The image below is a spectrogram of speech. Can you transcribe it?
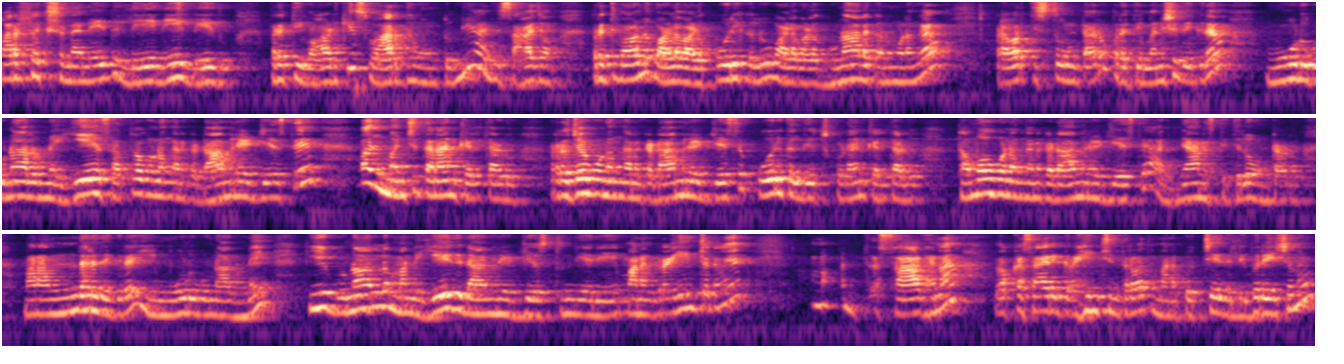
పర్ఫెక్షన్ అనేది లేనే లేదు. ప్రతి వాడికి స్వార్థం ఉంటుంది. అది సహజం. ప్రతి వాళ్ళు వాళ్ళ వాళ్ళ కోరికలు వాళ్ళ వాళ్ళ గుణాలకు అనుగుణంగా ప్రవర్తిస్తూ ఉంటారు. ప్రతి మనిషి దగ్గర మూడు గుణాలు ఉన్నాయి. ఏ సత్వగుణం కనుక డామినేట్ చేస్తే అది మంచితనానికి వెళ్తాడు. రజోగుణం కనుక డామినేట్ చేస్తే కోరికలు తీర్చుకోవడానికి వెళ్తాడు. తమో గుణం కనుక డామినేట్ చేస్తే అజ్ఞాన స్థితిలో ఉంటాడు. మనందరి దగ్గర ఈ మూడు గుణాలు ఉన్నాయి. ఈ గుణాల్లో మన ఏది డామినేట్ చేస్తుంది అని మనం గ్రహించడమే సాధన. ఒక్కసారి గ్రహించిన తర్వాత మనకు వచ్చేది లిబరేషను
